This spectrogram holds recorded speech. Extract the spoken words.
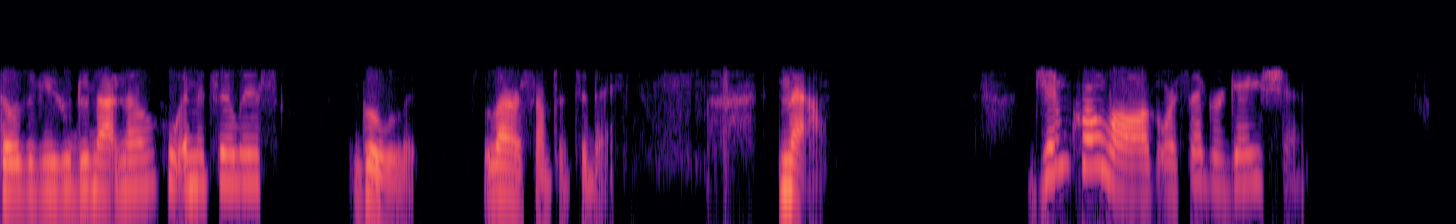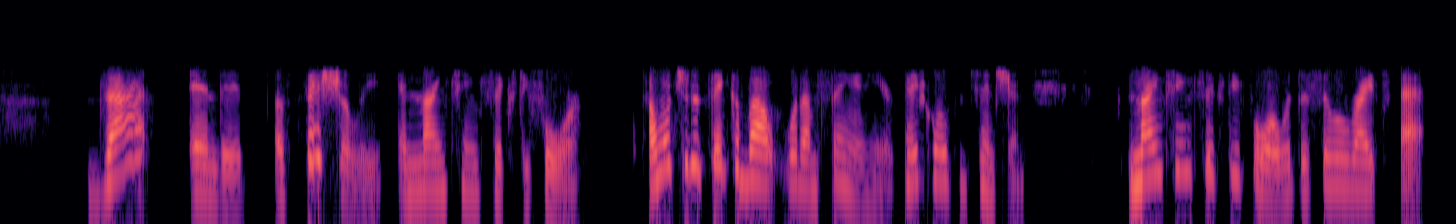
Those of you who do not know who Emmett Till is, Google it. Learn something today. Now, Jim Crow laws or segregation, that ended officially in 1964. I want you to think about what I'm saying here. Pay close attention. 1964, with the Civil Rights Act,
